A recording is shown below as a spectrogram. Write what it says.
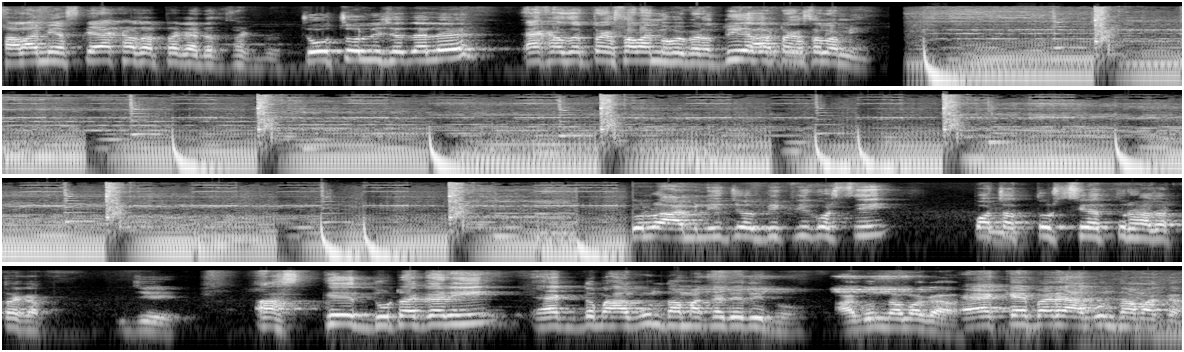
সালামি আজকে এক হাজার টাকা এটা থাকবে। চৌচল্লিশে তাহলে এক হাজার টাকা সালামি হবে না দুই হাজার টাকা সালামি। এগুলো আমি নিজেও বিক্রি করছি পঁচাত্তর ছিয়াত্তর হাজার টাকা। জি। আজকে দুটা গাড়ি একদম আগুন ধামাকা দিয়ে দিব। আগুন ধামাকা? একেবারে আগুন ধামাকা।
